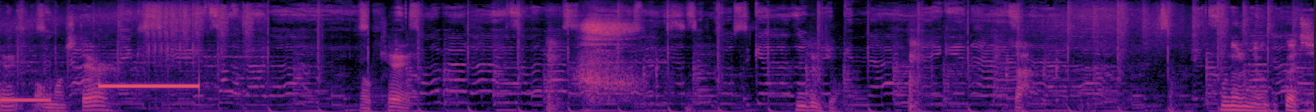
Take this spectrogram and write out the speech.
Okay, almost there. Okay. 힘들죠? 자, 오늘은 여기까지.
